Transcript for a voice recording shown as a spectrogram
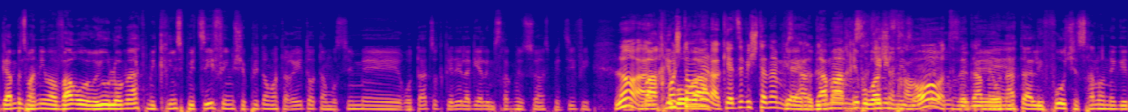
גם בזמנים עברו היו לא מעט מקרים ספציפיים שפתאום אתה ראית אותם עושים אה, רוטציות כדי להגיע למשחק מסוים ספציפי. לא, כמו שאתה אומר, הקצב השתנה, כן, גם המשחקים נבחרות, וגם... אה, בעונת האליפות ששחקנו נגד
